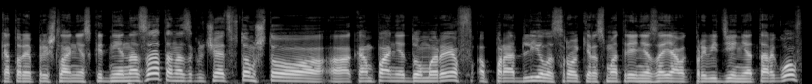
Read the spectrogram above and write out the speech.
которая пришла несколько дней назад. Она заключается в том, что э, компания Дом РФ продлила сроки рассмотрения заявок проведения торгов,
